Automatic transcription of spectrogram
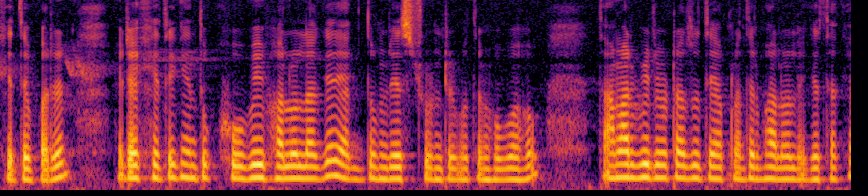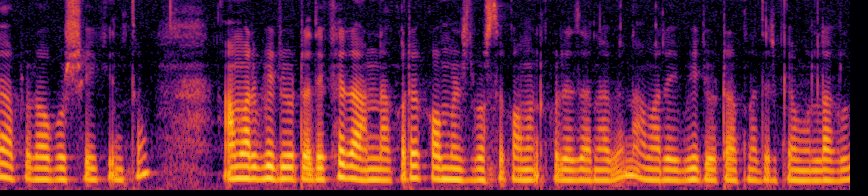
খেতে পারেন। এটা খেতে কিন্তু খুবই ভালো লাগে, একদম রেস্টুরেন্টের মতন হোক তো আমার ভিডিওটা যদি আপনাদের ভালো লেগে থাকে, আপনারা অবশ্যই কিন্তু আমার ভিডিওটা দেখে রান্না করে কমেন্টস বক্সে কমেন্ট করে জানাবেন আমার এই ভিডিওটা আপনাদের কেমন লাগল।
